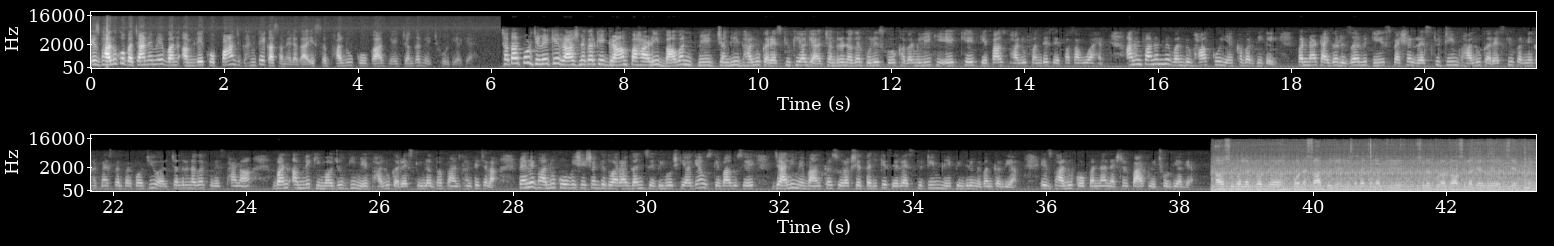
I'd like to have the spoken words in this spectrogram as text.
इस भालू को बचाने में वन अमले को पाँच घंटे का समय लगा। इस भालू को बाद में जंगल में छोड़ दिया गया है। छतरपुर ज़िले के राजनगर के ग्राम पहाड़ी बावन में जंगली भालू का रेस्क्यू किया गया। चंद्रनगर पुलिस को खबर मिली कि एक खेत के पास भालू फंदे से फंसा हुआ है। आनंद फानन में वन विभाग को यह खबर दी गई। पन्ना टाइगर रिज़र्व की स्पेशल रेस्क्यू टीम भालू का रेस्क्यू करने घटनास्थल पर पहुँची और चंद्रनगर पुलिस थाना वन अमले की मौजूदगी में भालू का रेस्क्यू लगभग पाँच घंटे चला। पहले भालू को विशेषज्ञ द्वारा गन से बेहोश किया गया, उसके बाद उसे जाली में बांधकर सुरक्षित तरीके से रेस्क्यू टीम ने पिंजरे में बंद कर दिया। इस भालू को पन्ना नेशनल पार्क में छोड़ दिया गया। आज सुबह लगभग पौने सात बजे ये पता चला कि सूरजपुरा गाँव से लगे हुए खेत में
